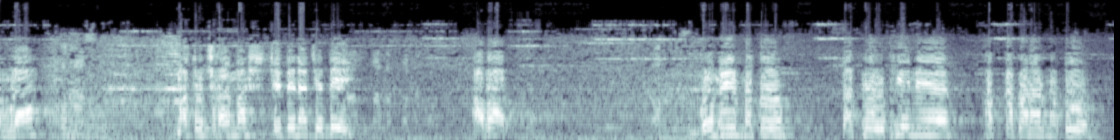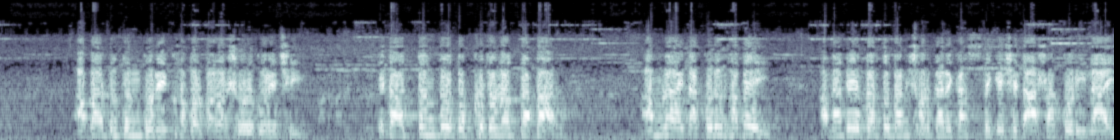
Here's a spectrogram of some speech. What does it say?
আমরা মাত্র ছয় মাস যেতে না যেতেই আবার গমের মতো তাকে উঠিয়ে নিয়ে হত্যা করার মতো আবার নতুন করে খবর পাওয়া শুরু করেছি। এটা অত্যন্ত দুঃখজনক ব্যাপার। আমরা এটা কোনোভাবেই আমাদের বর্তমান সরকারের কাছ থেকে সেটা আশা করি নাই।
